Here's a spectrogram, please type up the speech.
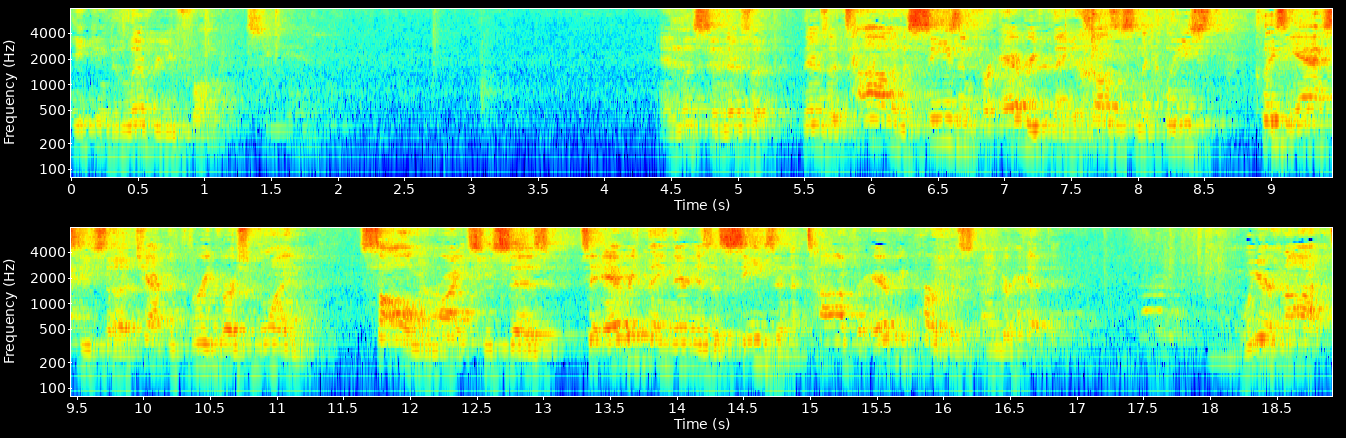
He can deliver you from it. And listen, there's a, there's a time and a season for everything. It tells us in Ecclesiastes uh, chapter 3, verse 1, Solomon writes, he says, To everything there is a season, a time for every purpose under heaven. We are not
